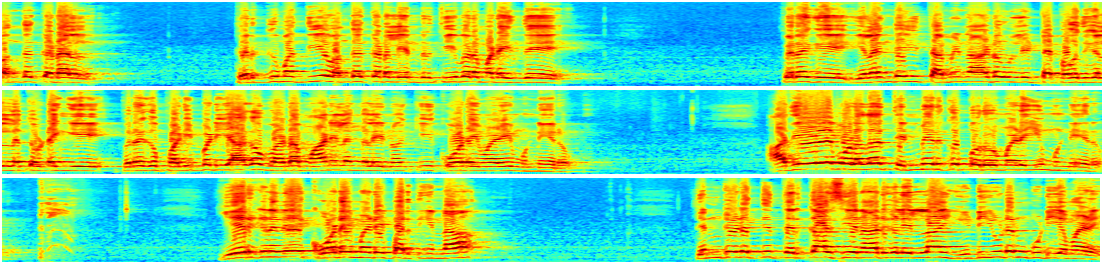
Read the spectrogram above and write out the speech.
வங்கக்கடல் தெற்கு மத்திய வங்கக்கடல் என்று தீவிரமடைந்து பிறகு இலங்கை தமிழ்நாடு உள்ளிட்ட பகுதிகளில் தொடங்கி பிறகு படிப்படியாக வட மாநிலங்களை நோக்கி கோடை மழை முன்னேறும். அதே போல தான் தென்மேற்கு பருவமழையும் முன்னேறும். ஏற்கனவே கோடை மழை பார்த்தீங்கன்னா தென்கிழக்கு தெற்காசிய நாடுகள் எல்லாம் இடியுடன் கூடிய மழை.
